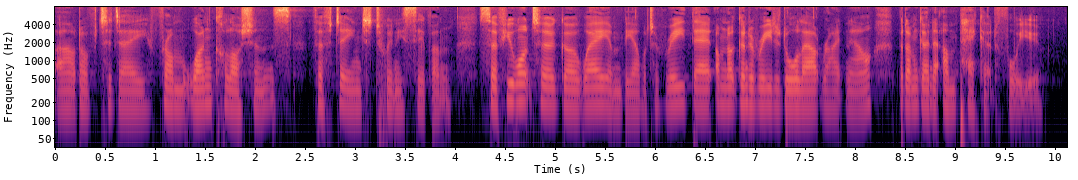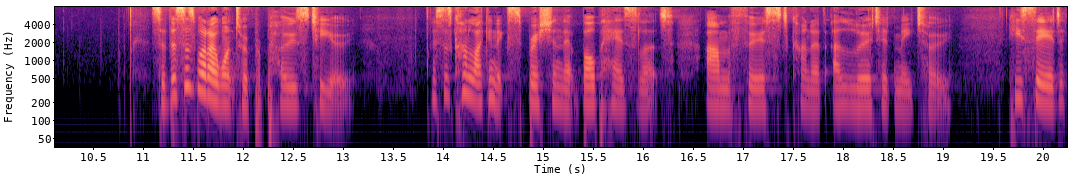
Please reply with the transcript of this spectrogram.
out of today from 1 Colossians 15 to 27. So if you want to go away and be able to read that, I'm not going to read it all out right now, but I'm going to unpack it for you. So this is what I want to propose to you. This is kind of like an expression that Bob Hazlett um, first kind of alerted me to. He said,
